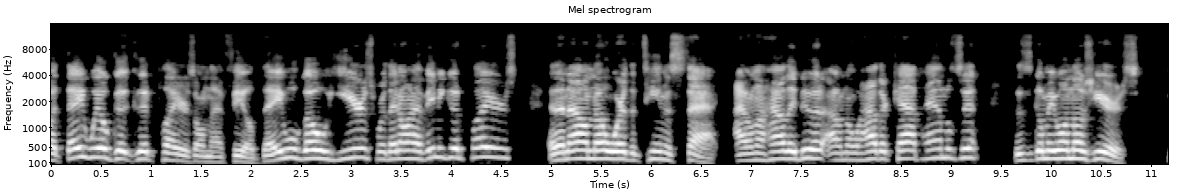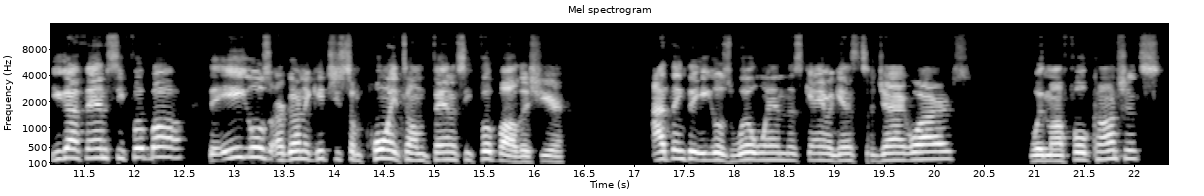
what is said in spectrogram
but they will get good players on that field. They will go years where they don't have any good players and then I don't know where the team is stacked. I don't know how they do it. I don't know how their cap handles it. This is going to be one of those years. You got fantasy football. The Eagles are going to get you some points on fantasy football this year. I think the Eagles will win this game against the Jaguars with my full conscience,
